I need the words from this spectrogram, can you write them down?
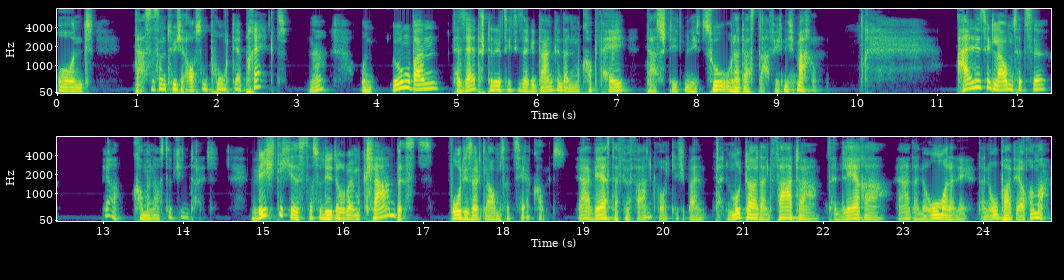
Und das ist natürlich auch so ein Punkt, der prägt. Ne? Und irgendwann verselbstständigt sich dieser Gedanke in deinem Kopf, hey, das steht mir nicht zu oder das darf ich nicht machen. All diese Glaubenssätze, ja, kommen aus der Kindheit. Wichtig ist, dass du dir darüber im Klaren bist, wo dieser Glaubenssatz herkommt. Ja, wer ist dafür verantwortlich? Deine Mutter, dein Vater, dein Lehrer, ja, deine Oma, deine, dein Opa, wer auch immer.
